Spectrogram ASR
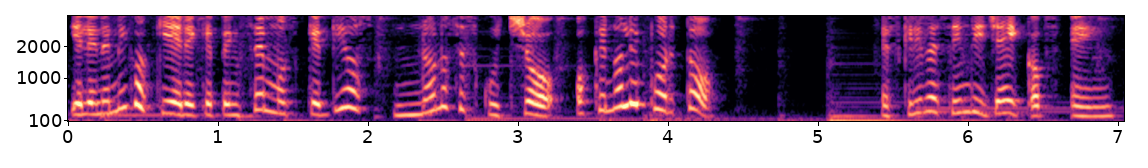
y el enemigo quiere que pensemos que Dios no nos escuchó o que no le importó. Escribe Cindy Jacobs en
